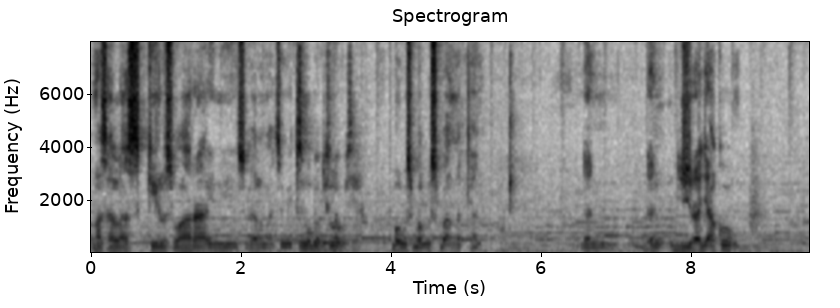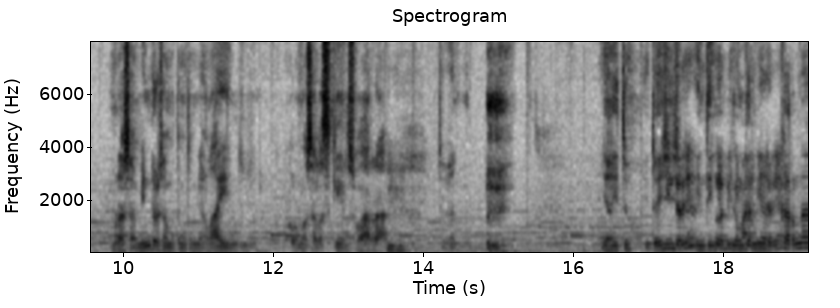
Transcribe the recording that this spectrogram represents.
masalah skill suara ini segala macam itu Semua bagus-bagus ya. bagus-bagus banget kan dan dan jujur aja aku merasa minder sama teman-teman yang lain jujur kalau masalah skill suara Mhm. itu kan ya itu itu aja sih Mindernya? intinya Lebih mindernya? karena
